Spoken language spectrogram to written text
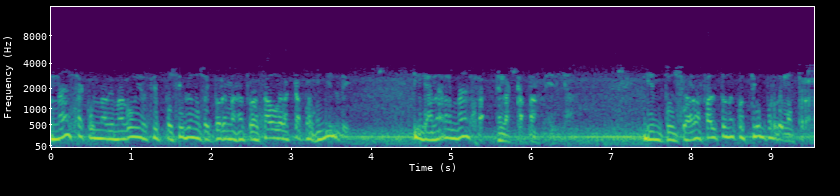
Masa con la demagogia si es posible en los sectores más atrasados de las capas humildes y ganar masa en las capas medias. Y entonces ahora falta una cuestión por demostrar,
